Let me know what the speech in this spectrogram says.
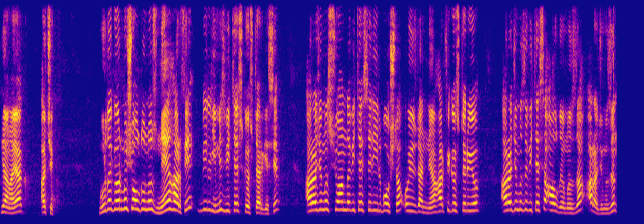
Yan ayak açık. Burada görmüş olduğunuz N harfi bildiğimiz vites göstergesi. Aracımız şu anda viteste değil boşta. O yüzden N harfi gösteriyor. Aracımızı vitese aldığımızda aracımızın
